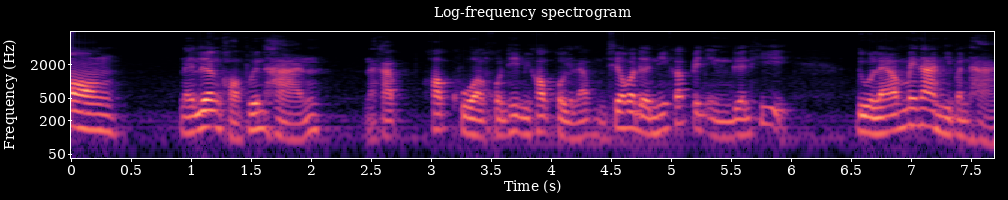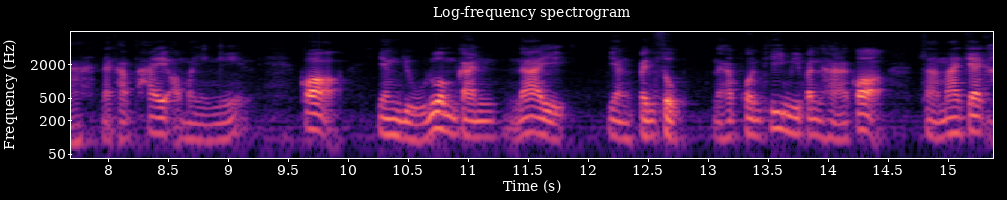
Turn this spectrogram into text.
มองในเรื่องของพื้นฐานนะครับครอบครัวคนที่มีครอบครัวอยู่แล้ว ผมเชื่อว่าเดือนนี้ก็เป็นอีกเดือนที่ดูแล้วไม่น่ามีปัญหานะครับให้ออกมาอย่างนี้ ก็ยังอยู่ร่วมกันได้อย่างเป็นสุขนะครับ คนที่มีปัญหาก็สามารถแก้ไข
